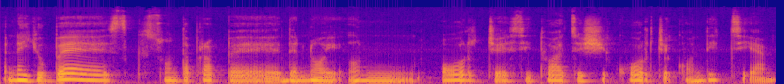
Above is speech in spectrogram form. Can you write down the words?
ne iubesc, sunt aproape de noi în orice situație și cu orice condiție.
